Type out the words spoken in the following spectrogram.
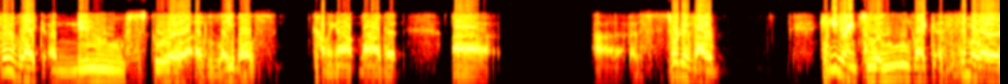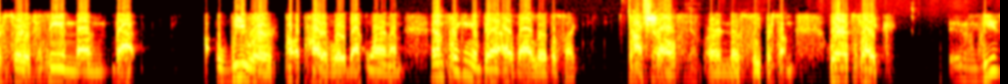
sort of like a new school of labels coming out now that uh, uh, sort of are catering to a, like a similar sort of scene than that we were a part of way back when. I'm, and I'm thinking of, of uh, labels like Top, Shelf, Shelf yep. or No Sleep or something, where it's like these,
